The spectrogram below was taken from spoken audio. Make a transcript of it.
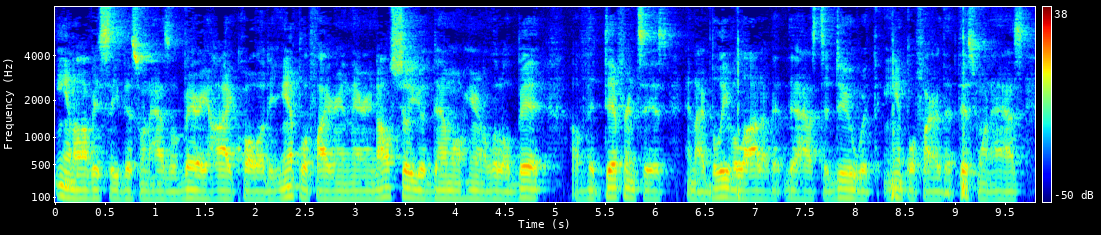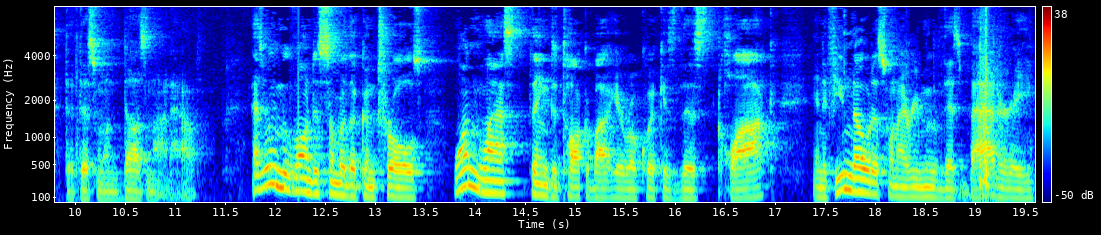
and obviously this one has a very high quality amplifier in there and I'll show you a demo here in a little bit of the differences and I believe a lot of it that has to do with the amplifier that this one has that this one does not have. As we move on to some of the controls, one last thing to talk about here real quick is this clock and if you notice when I remove this battery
